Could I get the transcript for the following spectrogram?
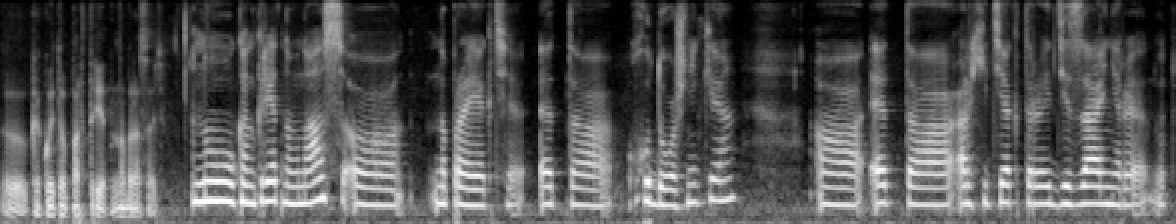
э, какой-то портрет набросать? Ну, конкретно у нас э, на проекте это художники, э, это архитекторы, дизайнеры, вот,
